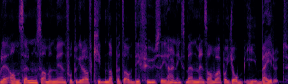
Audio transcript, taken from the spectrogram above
ble Anselm sammen med en fotograf kidnappet av diffuse gjerningsmenn mens han var på jobb i Beirut.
